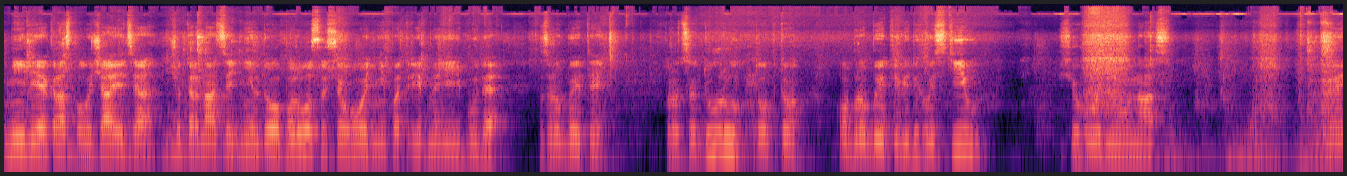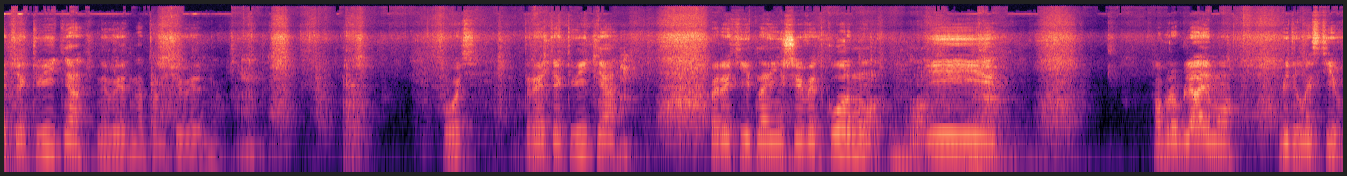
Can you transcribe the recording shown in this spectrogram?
Мілі якраз виходить 14 днів до опоросу. Сьогодні потрібно їй буде зробити процедуру, тобто обробити від глистів. Сьогодні у нас 3 квітня, не видно там чи видно. Ось 3 квітня. Перехід на інший вид корму і обробляємо від глистів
